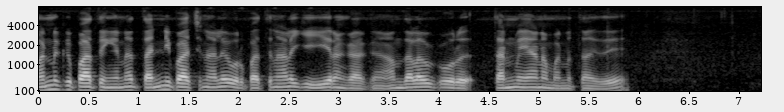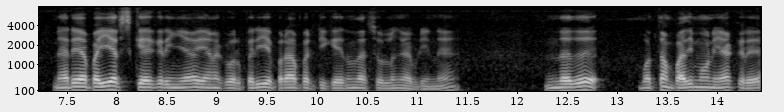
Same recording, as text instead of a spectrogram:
மண்ணுக்கு பார்த்தீங்கன்னா தண்ணி பாய்ச்சினாலே ஒரு பத்து நாளைக்கு ஈரம் காக்கும். அந்த அளவுக்கு ஒரு தன்மையான மண் தான் இது. நிறையா பையர்ஸ் கேட்குறீங்க எனக்கு ஒரு பெரிய ப்ராப்பர்ட்டிக்கு இருந்தால் சொல்லுங்கள் அப்படின்னு. இந்த இது மொத்தம் பதிமூணு ஏக்கரு.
